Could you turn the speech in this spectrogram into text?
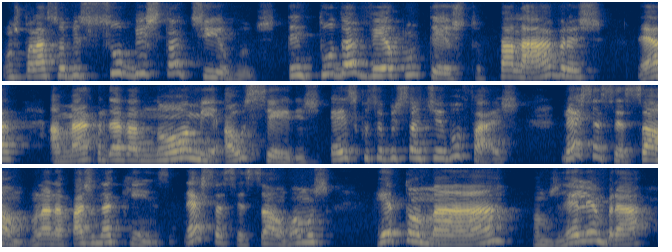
Vamos falar sobre substantivos. Tem tudo a ver com o texto. Palavras né? A marca dava nome aos seres. É isso que o substantivo faz. Nesta sessão, vamos lá na página 15. Nesta sessão, vamos retomar, vamos relembrar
